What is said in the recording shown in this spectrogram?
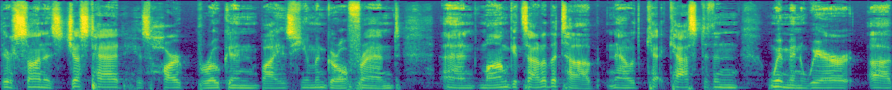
their son has just had his heart broken by his human girlfriend, and mom gets out of the tub. Now, Castithan women wear uh,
